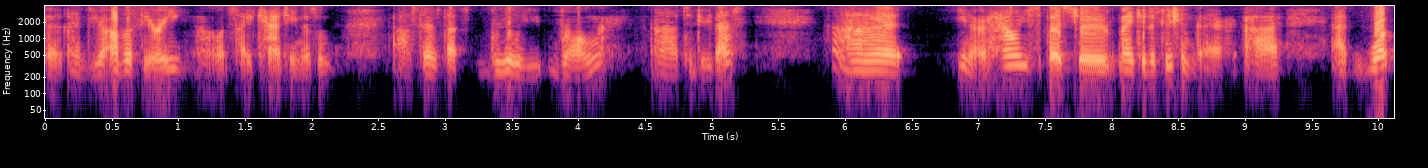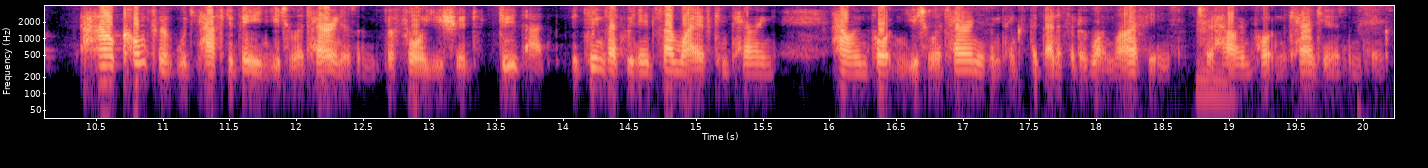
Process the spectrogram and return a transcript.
but, and your other theory, uh, let's say Kantianism, uh, says that's really wrong to do that. you know, how are you supposed to make a decision there? at what how confident would you have to be in utilitarianism before you should do that? It seems like we need some way of comparing how important utilitarianism thinks the benefit of one life is to mm. how important Kantianism thinks.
